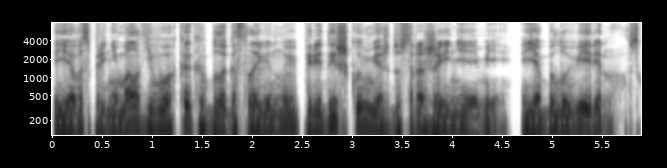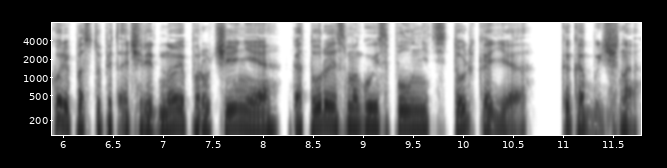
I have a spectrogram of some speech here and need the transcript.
Я воспринимал его как благословенную передышку между сражениями. Я был уверен, вскоре поступит очередное поручение, которое смогу исполнить только я, как обычно.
